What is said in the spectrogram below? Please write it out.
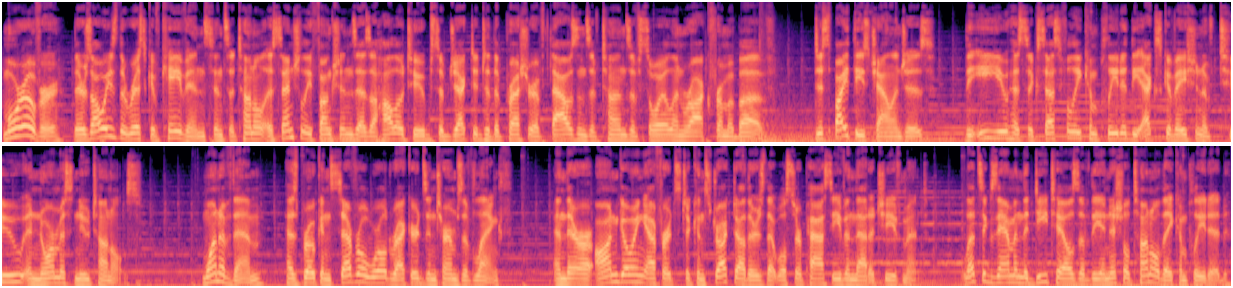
Moreover, there's always the risk of cave-in since a tunnel essentially functions as a hollow tube subjected to the pressure of thousands of tons of soil and rock from above. Despite these challenges, the EU has successfully completed the excavation of two enormous new tunnels. One of them has broken several world records in terms of length, and there are ongoing efforts to construct others that will surpass even that achievement. Let's examine the details of the initial tunnel they completed.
